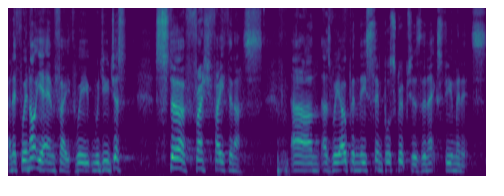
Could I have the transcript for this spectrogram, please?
And if we're not yet in faith, we, would you just stir fresh faith in us um, as we open these simple scriptures the next few minutes?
